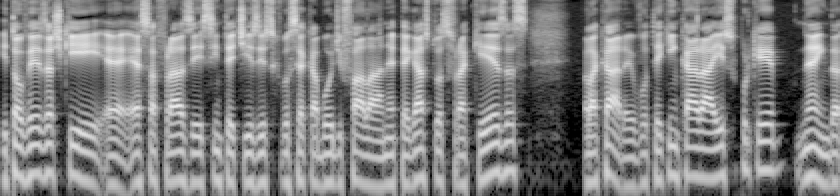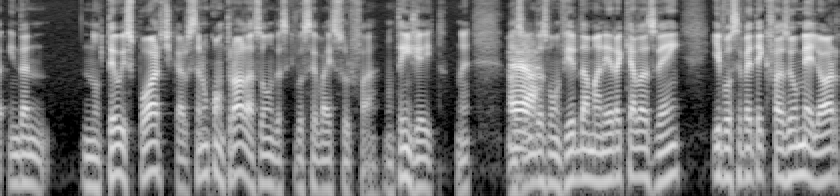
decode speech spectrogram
E talvez acho que é, essa frase sintetiza isso que você acabou de falar, né? Pegar as tuas fraquezas, falar, cara, eu vou ter que encarar isso porque, né, ainda, ainda no teu esporte, cara, você não controla as ondas que você vai surfar, não tem jeito, né? As É. ondas vão vir da maneira que elas vêm e você vai ter que fazer o melhor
